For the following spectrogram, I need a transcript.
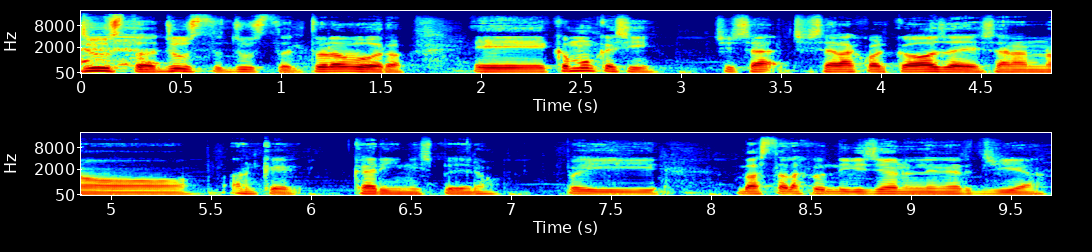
Giusto, giusto, giusto, il tuo lavoro. E comunque sì, ci, sa- ci sarà qualcosa e saranno anche carini, spero. Poi basta la condivisione e l'energia.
